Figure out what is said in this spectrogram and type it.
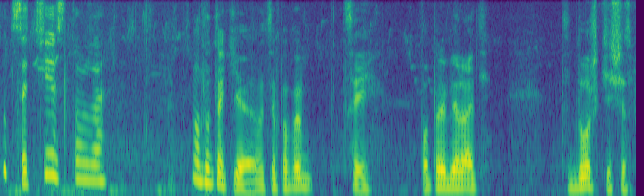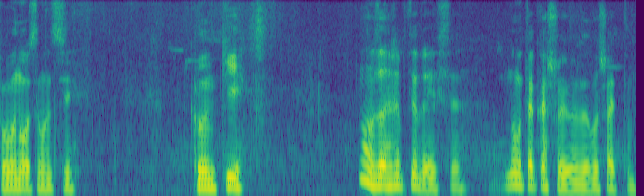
Тут все чисто вже. Ну то таке, оце попри... цей, поприбирати дошки, зараз повиносимо ці клинки. Ну, загребти да і все. Ну так а що його залишати там?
